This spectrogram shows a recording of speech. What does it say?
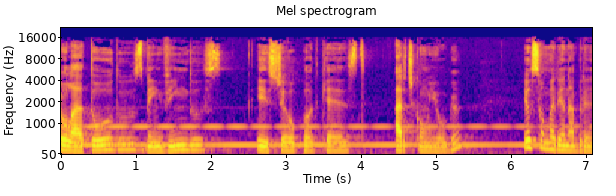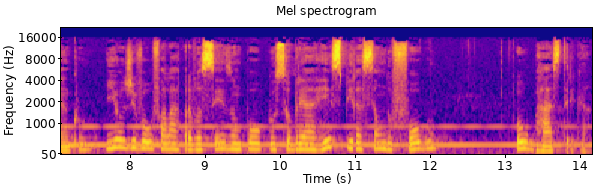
Olá a todos, bem-vindos. Este é o podcast Arte com Yoga. Eu sou Mariana Branco e hoje vou falar para vocês um pouco sobre a respiração do fogo ou bástrica.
